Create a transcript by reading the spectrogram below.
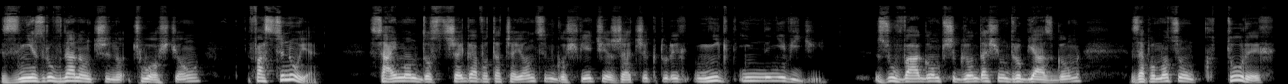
z niezrównaną czułością, fascynuje. Simon dostrzega w otaczającym go świecie rzeczy, których nikt inny nie widzi. Z uwagą przygląda się drobiazgom, za pomocą których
